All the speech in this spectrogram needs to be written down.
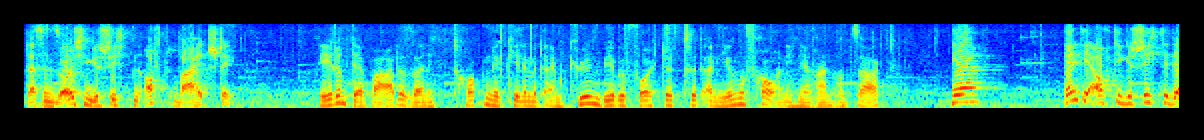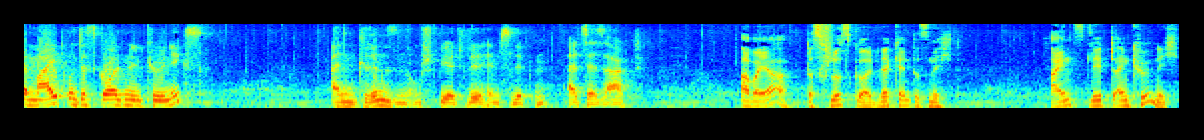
dass in solchen Geschichten oft Wahrheit steckt. Während der Bade seine trockene Kehle mit einem kühlen Bier befeuchtet, tritt eine junge Frau an ihn heran und sagt: Herr, kennt ihr auch die Geschichte der Maid und des goldenen Königs? Ein Grinsen umspielt Wilhelms Lippen, als er sagt: Aber ja, das Flussgold, wer kennt es nicht? Einst lebte ein König,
